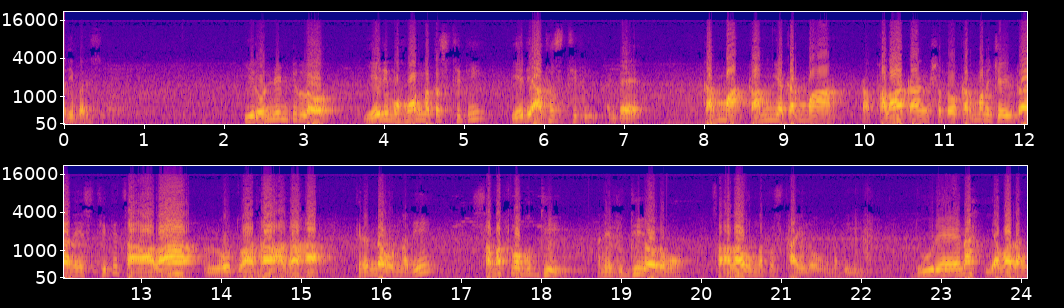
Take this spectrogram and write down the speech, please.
అది పరిస్థితి ఈ రెండింటిలో ఏది మహోన్నత స్థితి ఏది అధస్థితి అంటే కర్మ కామ్యకర్మ ఫలాకాంక్షతో కర్మను చేయుట అనే స్థితి చాలా లోతు అధ అధహ క్రింద ఉన్నది సమత్వ బుద్ధి అనే బుద్ధియోగము చాలా ఉన్నత స్థాయిలో ఉన్నది దూరేణ యవరం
